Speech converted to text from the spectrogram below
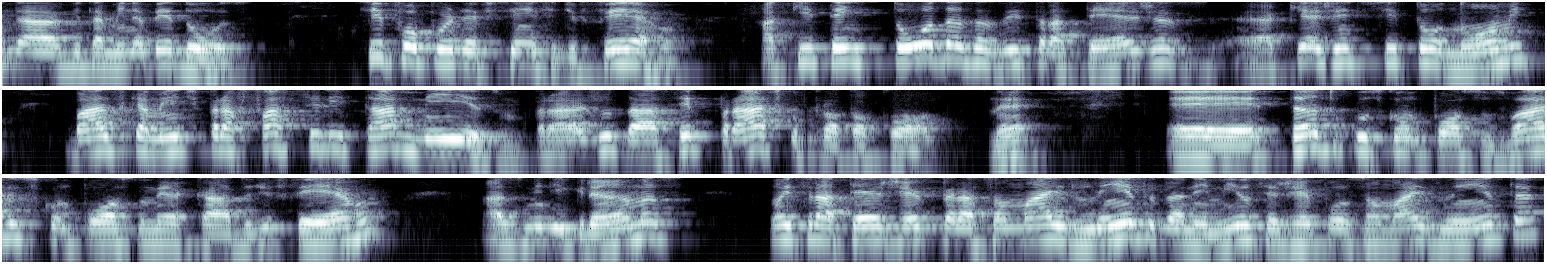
da vitamina B12. Se for por deficiência de ferro, aqui tem todas as estratégias, aqui a gente citou nome, basicamente para facilitar mesmo, para ajudar a ser prático o protocolo, né? É, tanto com os compostos, vários compostos no mercado de ferro, as miligramas, uma estratégia de recuperação mais lenta da anemia, ou seja, reposição mais lenta,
